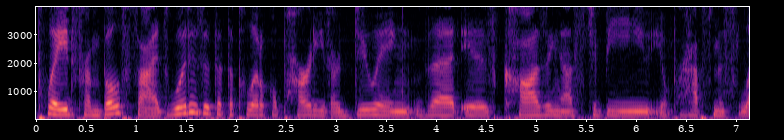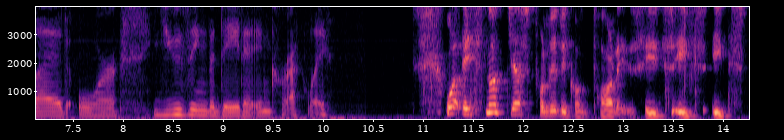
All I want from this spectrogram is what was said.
played from both sides. What is it that the political parties are doing that is causing us to be, you know, perhaps misled or using the data incorrectly? Well, it's not just political parties. It's it's it's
